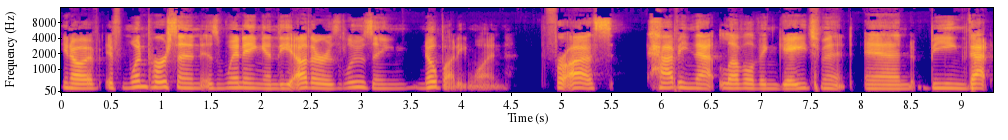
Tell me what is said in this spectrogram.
You know, if, if one person is winning and the other is losing, nobody won. For us, having that level of engagement and being that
